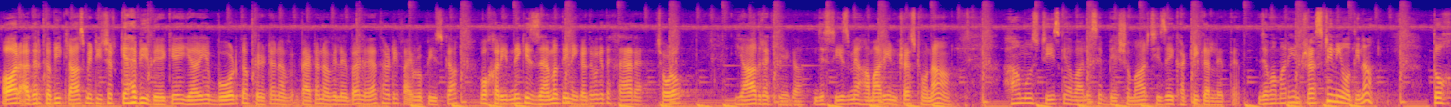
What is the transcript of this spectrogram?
اور اگر کبھی کلاس میں ٹیچر کہہ بھی دے کہ یار یہ بورڈ کا پیٹرن پیٹرن اویلیبل ہے تھرٹی فائیو روپیز کا، وہ خریدنے کی زحمت ہی نہیں کرتے، وہ کہتے خیر ہے، چھوڑو۔ یاد رکھیے گا، جس چیز میں ہماری انٹرسٹ ہو نا، ہم اس چیز کے حوالے سے بے شمار چیزیں اکٹھی کر لیتے ہیں۔ جب ہماری انٹرسٹ ہی نہیں ہوتی نا، تو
